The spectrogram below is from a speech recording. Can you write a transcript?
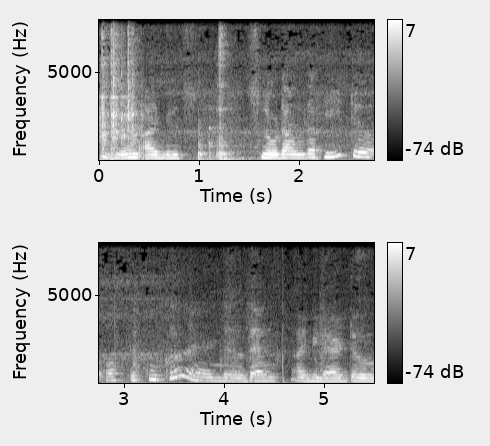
Again I will slow down the heat uh, of the cooker and uh, then I will add uh,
